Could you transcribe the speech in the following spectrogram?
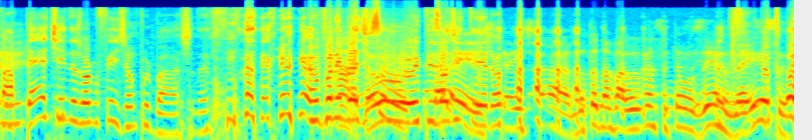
papete ainda joga o feijão por baixo, né? eu vou lembrar Ah, disso então, o episódio aí, inteiro. A gente tá botando na balança então os erros, é isso?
